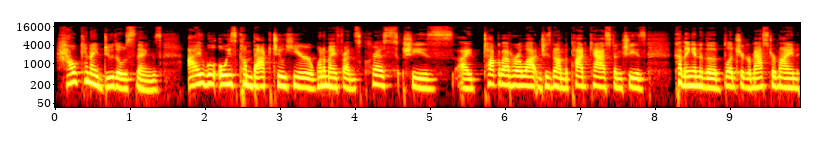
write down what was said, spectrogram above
How can I do those things? I will always come back to here. One of my friends, Chris, she's, I talk about her a lot and she's been on the podcast and she's coming into the blood sugar mastermind.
